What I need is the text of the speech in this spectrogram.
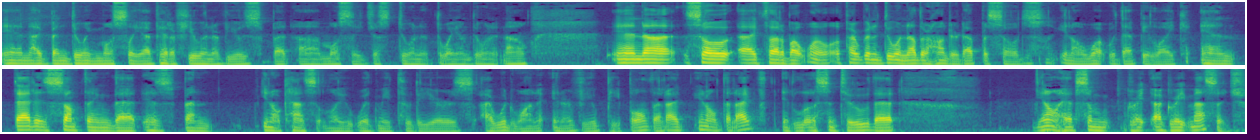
and I've been doing mostly. I've had a few interviews, but uh, mostly just doing it the way I'm doing it now. And uh, so I thought about, well, if I were going to do another hundred episodes, you know, what would that be like? And that is something that has been, you know, constantly with me through the years. I would want to interview people that I, you know, that I've listened to that, you know, have some great a great message,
